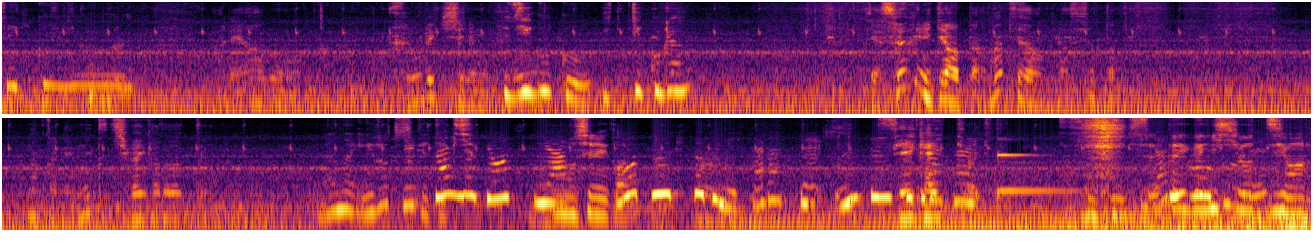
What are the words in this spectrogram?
最高あれはもう黒歴史にも。富士五湖行ってごらん？いやそういうふうに言ってなかった。なんて言ってたのか忘れちゃったなんかねもっと違い方だったよなんな色つ実けて際のきちゃ標識や面白いから交通規則に従って運転して正解って言われてた正解が一生じわる。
